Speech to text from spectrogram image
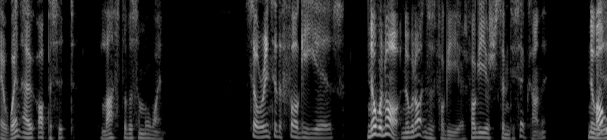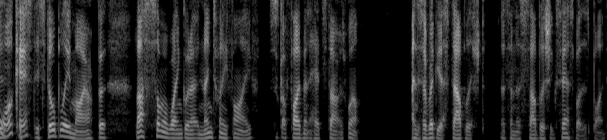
It went out opposite Last of a Summer Wine. So we're into the foggy years. No, we're not. No, we're not into the foggy years. Foggy years are 76, aren't they? No, Oh, it okay. It's, it's still Blamire, but Last of the Summer Wine going out in 925. So it's got a five minute head start as well. And it's already established. It's an established success by this point.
